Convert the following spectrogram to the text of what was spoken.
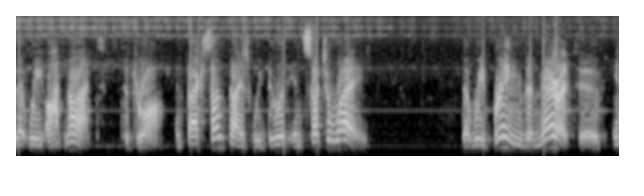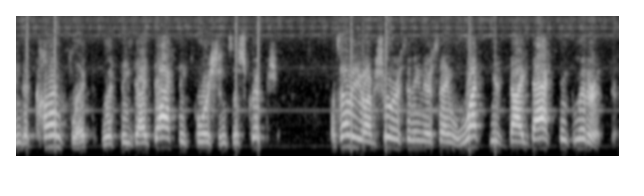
that we ought not to draw. In fact, sometimes we do it in such a way that we bring the narrative into conflict with the didactic portions of Scripture. Well, some of you, I'm sure, are sitting there saying, What is didactic literature?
